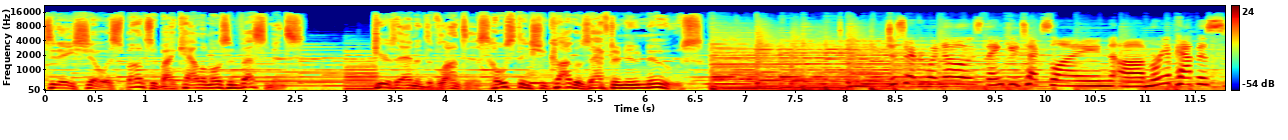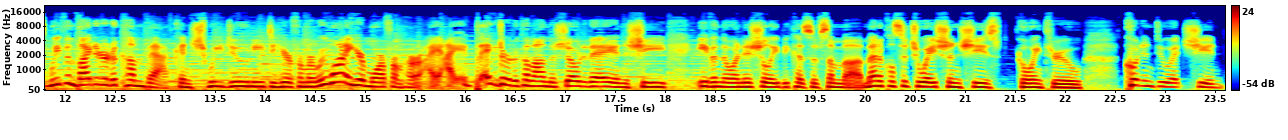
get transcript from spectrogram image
Today's show is sponsored by Calamos Investments. Here's Anna Davlantes hosting Chicago's Afternoon News. Just so everyone knows, thank you, text line. Uh, Maria Pappas, we've invited her to come back, and we do need to hear from her. We want to hear more from her. I, I begged her to come on the show today, and she, even though initially because of some uh, medical situation she's going through, couldn't do it, she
